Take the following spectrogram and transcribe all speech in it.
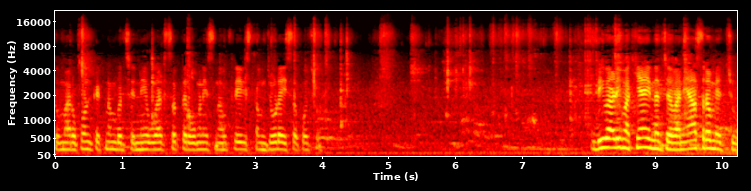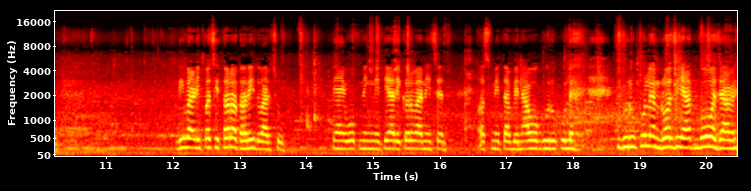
તો મારો કોન્ટેક નંબર છે નેવું આઠ સત્તર ઓગણીસ નવ ત્રેવીસ. તમે જોડાઈ શકો છો. દિવાળીમાં ક્યાંય નથી જવાની. આશ્રમે જ છું. દિવાળી પછી તરત હરિદ્વાર છું. ત્યાંય ઓપનિંગની તૈયારી કરવાની છે. અસ્મિતાબેન, આવો ગુરુકુલે. ગુરુકુલે રોજ યાદ બહુ જ આવે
